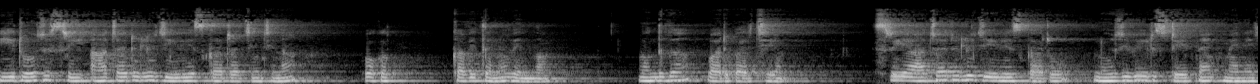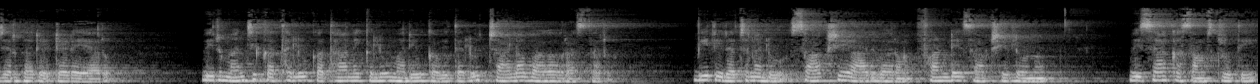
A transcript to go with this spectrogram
ఈరోజు శ్రీ ఆచార్యులు జీవీఎస్ గారు రచించిన ఒక కవితను విందాం. ముందుగా వారి పరిచయం. శ్రీ ఆచార్యులు జీవీఎస్ గారు నూజివీడు స్టేట్ బ్యాంక్ మేనేజర్గా రిటైర్డ్ అయ్యారు. వీరు మంచి కథలు కథానికలు మరియు కవితలు చాలా బాగా వ్రాస్తారు. వీరి రచనలు సాక్షి ఆదివారం ఫండే సాక్షిలోను విశాఖ సంస్కృతి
